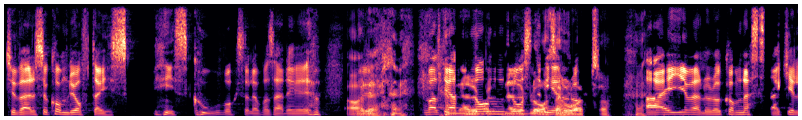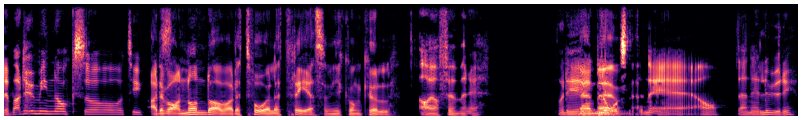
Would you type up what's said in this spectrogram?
tyvärr så kom det ju ofta i, i skov också, eller på så här. Det, Ja, det, det, det var alltid att när någon när det blåste ner. och- hårt så. Jajamän, och då kom nästa kille bara du min också. Typ. Ja, det var någon dag var det två eller tre som gick omkull. Ja, jag för mig det. Och det Men, eh, blåsten är, ja, den är lurig.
